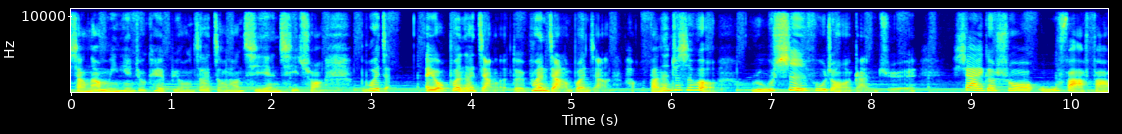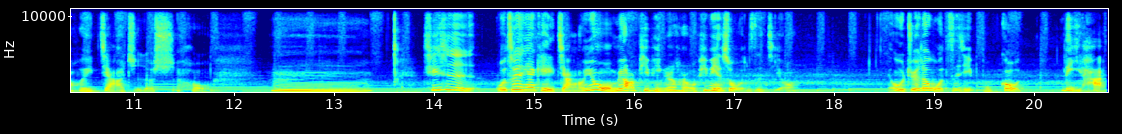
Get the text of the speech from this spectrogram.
想到明天就可以不用在早上七点起床，不会再，哎呦，不能再讲了，对，不能讲了，不能讲了，好，反正就是会有如释负重的感觉。下一个说无法发挥价值的时候，嗯，其实我这应该可以讲哦，因为我没有要批评任何人，我批评的是我自己哦。我觉得我自己不够厉害，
